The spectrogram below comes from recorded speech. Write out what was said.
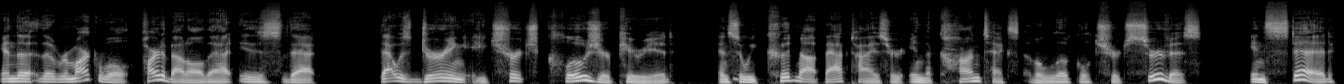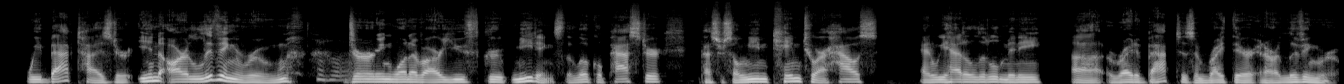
And the, the remarkable part about all that is that that was during a church closure period. And so we could not baptize her in the context of a local church service. Instead, we baptized her in our living room oh. during one of our youth group meetings. The local pastor, Pastor Salim, came to our house and we had a little mini uh, rite of baptism right there in our living room.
